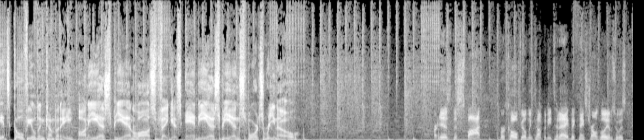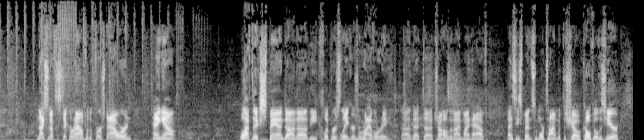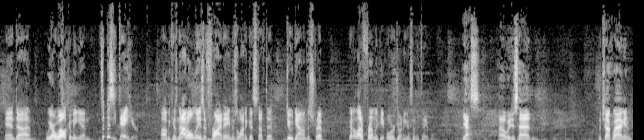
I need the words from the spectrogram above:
It's Cofield and Company on ESPN Las Vegas and ESPN Sports Reno. Is the spot for Cofield and Company today. Big thanks, Charles Williams, who was nice enough to stick around for the first hour and hang out. We'll have to expand on uh, the Clippers Lakers rivalry uh, that uh, Charles and I might have as he spends some more time with the show. Cofield is here, and uh, we are welcoming him. It's a busy day here uh, because not only is it Friday, and there's a lot of good stuff to do down on the strip, we got a lot of friendly people who are joining us at the table. Yes. Uh, we just had the Chuck Wagon.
